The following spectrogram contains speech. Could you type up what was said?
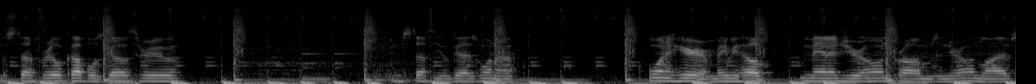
The stuff real couples go through and stuff that you guys want to want to hear, maybe help manage your own problems in your own lives.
